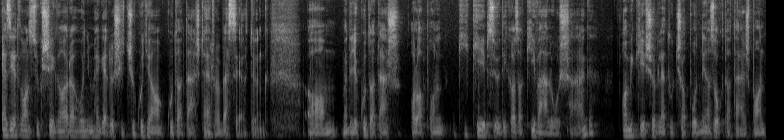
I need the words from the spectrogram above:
Ezért van szükség arra, hogy megerősítsük ugye a kutatást, erről beszéltünk. A, mert ugye a kutatás alapon képződik az a kiválóság, ami később le tud csapódni az oktatásban.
